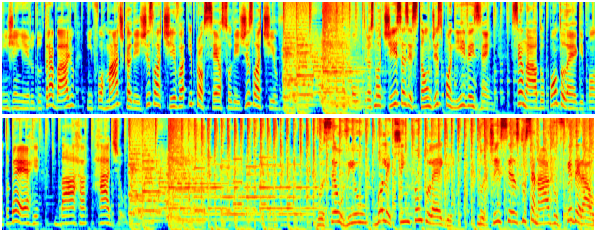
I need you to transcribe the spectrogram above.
engenheiro do trabalho, informática legislativa e processo legislativo. Outras notícias estão disponíveis em senado.leg.br barra rádio. Você ouviu Boletim.leg. Notícias do Senado Federal.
